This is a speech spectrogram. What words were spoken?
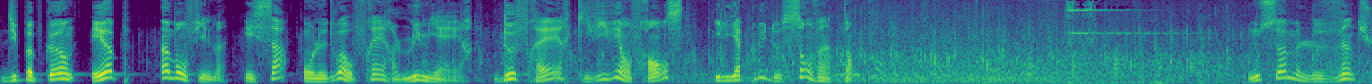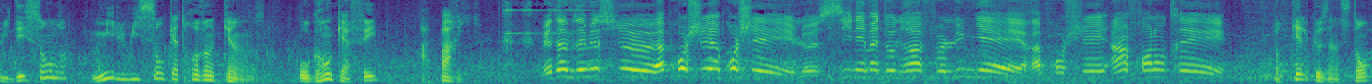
du popcorn et hop, un bon film. Et ça, on le doit aux frères Lumière, deux frères qui vivaient en France il y a plus de 120 ans. Nous sommes le 28 décembre 1895, au Grand Café à Paris. Mesdames et messieurs, approchez, approchez Le cinématographe Lumière, approchez, un franc l'entrée Dans quelques instants,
